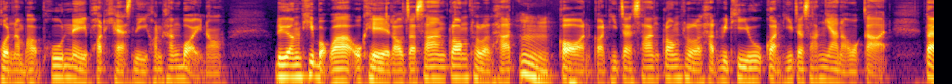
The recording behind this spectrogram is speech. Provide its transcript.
คนนำมาพูดในพอดแคสต์นี้ค่อนข้างบ่อยเนาะ เรื่องที่บอกว่าโอเค เราจะสร้างกล้องโทรทัศน์ก่อนก่อนที่จะสร้างกล้องโทรทรรศน์วิทยุก่อนที่จะสร้างยานอวกาศ แต่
